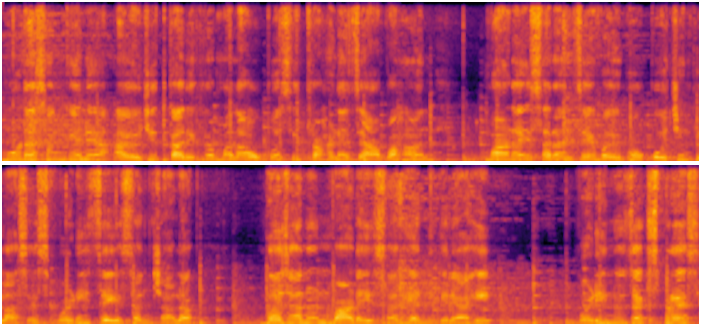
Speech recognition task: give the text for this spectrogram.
मोठ्या संख्येने आयोजित कार्यक्रमाला उपस्थित राहण्याचे आवाहन वाडाई सरांचे वैभव कोचिंग क्लासेस वडीचे संचालक गजानन वाडाई सर यांनी केले आहे. वडी न्यूज एक्सप्रेस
